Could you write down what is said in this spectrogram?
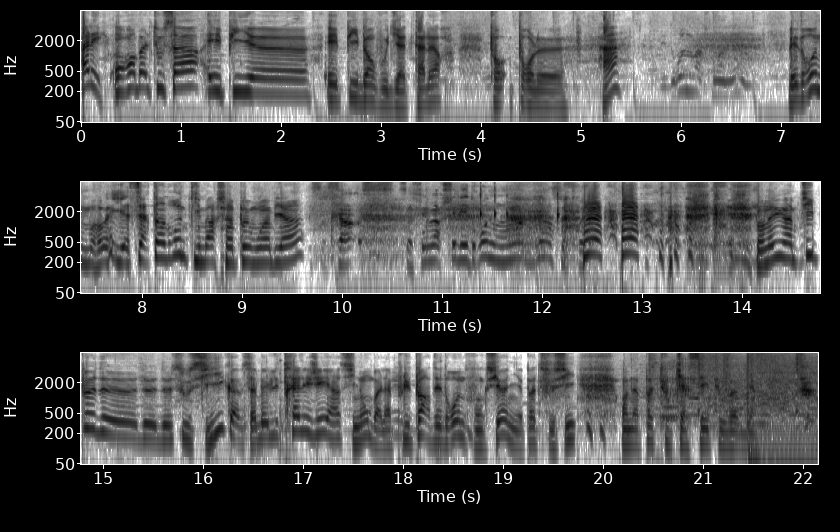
Allez, on remballe tout ça et puis euh, et puis ben on vous dit à tout à l'heure pour, pour le hein? Les drones marchent moins bien. les drones, moi, ouais, il y a certains drones qui marchent un peu moins bien. Ça, ça fait marcher les drones moins bien ce truc. On a eu un petit peu de, de- de soucis, comme ça, mais très léger. hein. Sinon, bah, la plupart des drones fonctionnent, il n'y a pas de souci. On n'a pas tout cassé, tout va bien.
